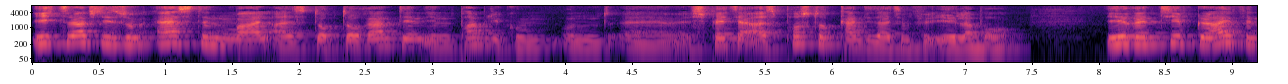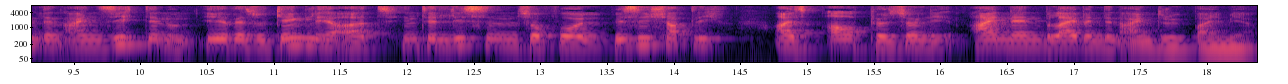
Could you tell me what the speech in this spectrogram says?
Ich traf sie zum ersten Mal als Doktorandin im Publikum und äh, später als Postdoc-Kandidatin für ihr Labor. Ihre tiefgreifenden Einsichten und ihre zugängliche Art hinterließen sowohl wissenschaftlich als auch persönlich einen bleibenden Eindruck bei mir.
